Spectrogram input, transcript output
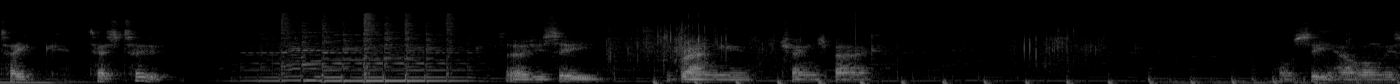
take test 2 so as you see a brand new change bag. I'll see how long this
